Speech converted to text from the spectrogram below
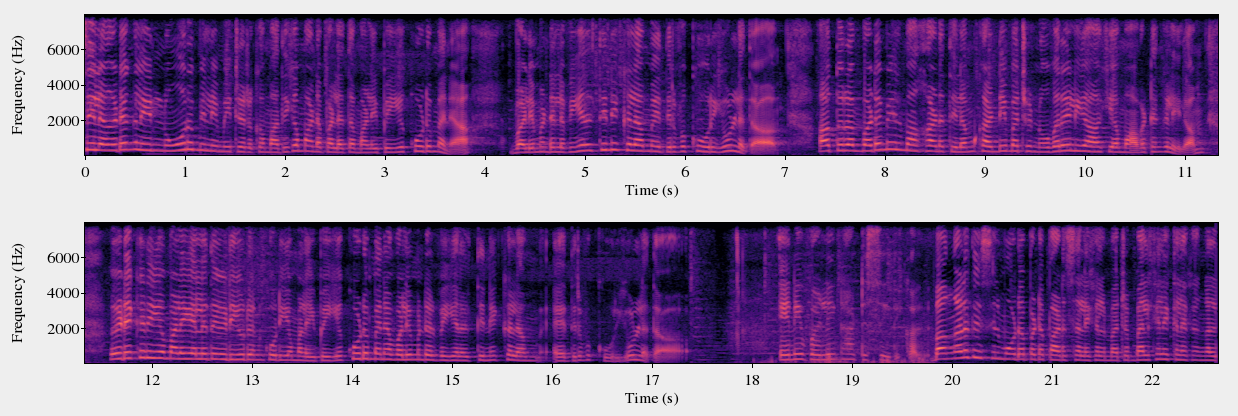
சில இடங்களில் நூறு மில்லிமீட்டருக்கும் அதிகமான பலத்த மழை பெய்யக்கூடும் என வளிமண்டலவியல் திணைக்களம் எதிர்வு கூறியுள்ளது. அத்துடன் வடமேல் மாகாணத்திலும் கண்டி மற்றும் நுவரெலி ஆகிய மாவட்டங்களிலும் இடைக்கிடைய மழை அல்லது இடியுடன் கூடிய மழை பெய்யக்கூடும் என வளிமண்டலவியல் திணைக்களம் எதிர்வு கூறியுள்ளது. இனி வெளிநாட்டு செய்திகள். பங்களாதேஷில் மூடப்பட்ட பாடசாலைகள் மற்றும் பல்கலைக்கழகங்கள்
